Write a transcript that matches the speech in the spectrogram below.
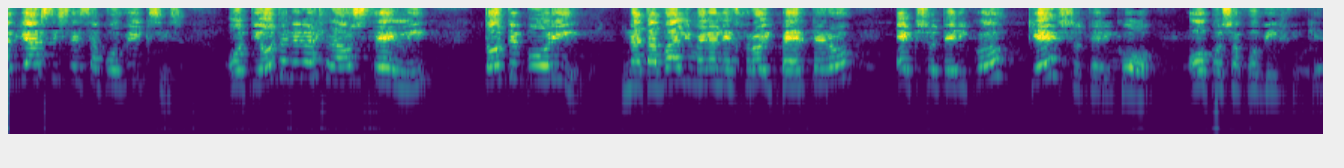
αδιάστηστες αποδείξεις ότι όταν ένας λαός θέλει, τότε μπορεί να τα βάλει με έναν εχθρό υπέρτερο, εξωτερικό και εσωτερικό, όπως αποδείχθηκε.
